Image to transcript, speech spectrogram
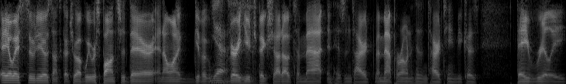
AOA Studios, not to cut you off. We were sponsored there, and I want to give a Yes. very huge big shout out to Matt and his entire Matt Perone and his entire team because they really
